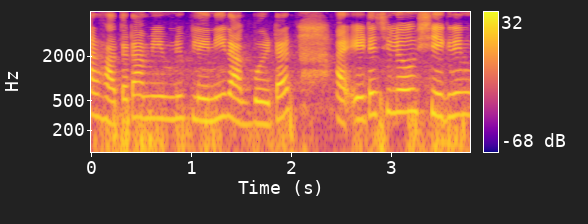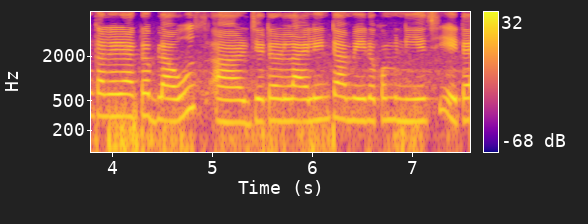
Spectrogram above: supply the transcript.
আর হাতাটা আমি এমনি প্লেনই রাখব এটার। আর এটা ছিল সে গ্রিন কালারের একটা ব্লাউজ আর যেটার লাইলিনটা আমি এরকম নিয়েছি, এটা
